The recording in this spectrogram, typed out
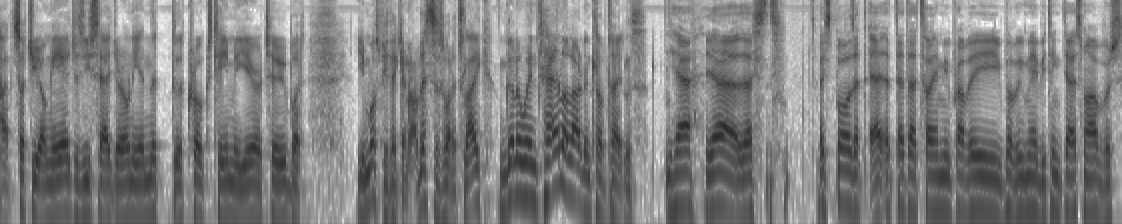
at such a young age, as you said, you're only in the, the Crokes team a year or two, but you must be thinking, oh, this is what it's like. I'm going to win ten All Ireland club titles. Yeah, yeah. I suppose at, at, at, that time you probably probably maybe think that's more, but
